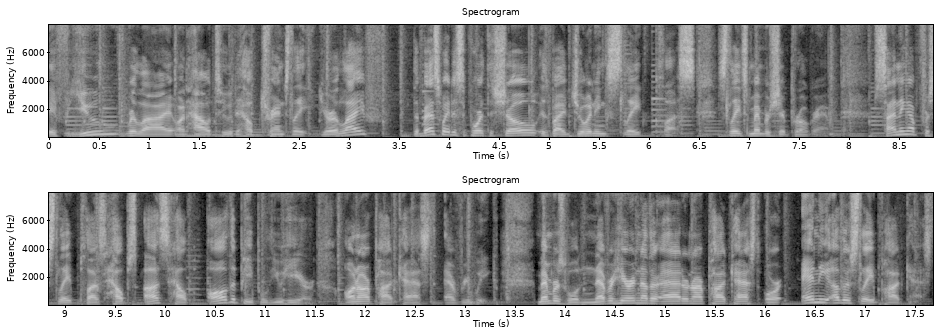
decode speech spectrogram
If you rely on How To to help translate your life, the best way to support the show is by joining Slate Plus, Slate's membership program. Signing up for Slate Plus helps us help all the people you hear on our podcast every week. Members will never hear another ad on our podcast or any other Slate podcast.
